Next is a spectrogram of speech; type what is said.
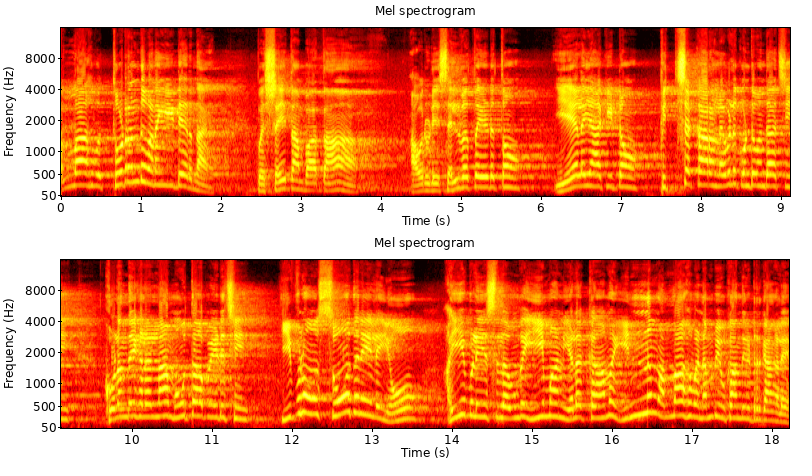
அல்லாஹுவை தொடர்ந்து வணங்கிக்கிட்டே இருந்தாங்க. இப்போ ஷைத்தான் பார்த்தான் அவருடைய செல்வத்தை எடுத்தோம் ஏழையாக்கிட்டோம் பிச்சைக்காரன் லெவலுக்கு கொண்டு வந்தாச்சு குழந்தைகள் எல்லாம் மூத்தா போயிடுச்சு. இவ்வளோ சோதனையிலையும் ஐயப் அவங்க ஈமான் இழக்காம இன்னும் அல்லாஹுவை நம்பி உட்கார்ந்துக்கிட்டு இருக்காங்களே.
